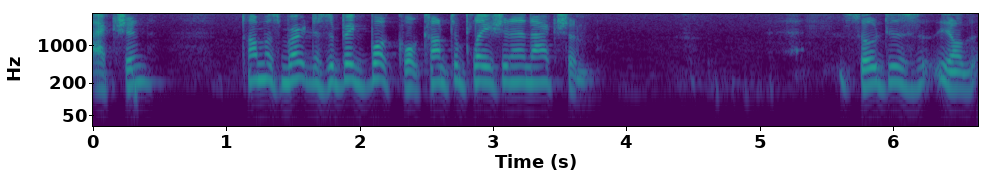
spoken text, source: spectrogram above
action. Thomas Merton has a big book called Contemplation and Action. So does, you know,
